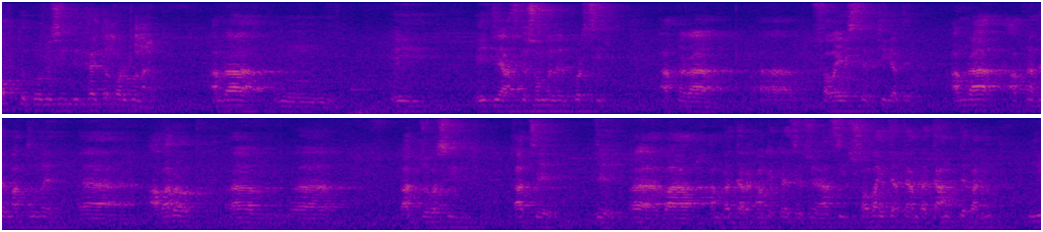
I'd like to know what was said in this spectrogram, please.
বক্তব্য বেশি দীর্ঘায়িত করব না। আমরা এই এই যে আজকে সম্মেলন করছি, আপনারা সবাই এসেছেন, ঠিক আছে। আমরা আপনাদের মাধ্যমে আবারও রাজ্যবাসীর কাছে যে বা আমরা যারা কন্ট্যাক্ট অ্যাসোসিয়েশন আছি, সবাই যাতে আমরা জানতে পারি উনি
